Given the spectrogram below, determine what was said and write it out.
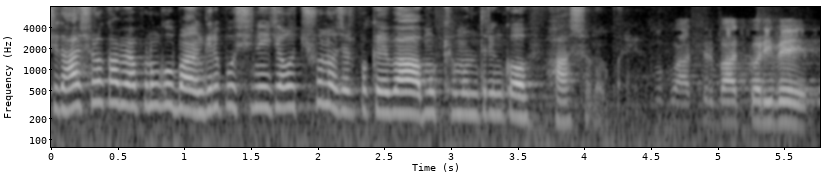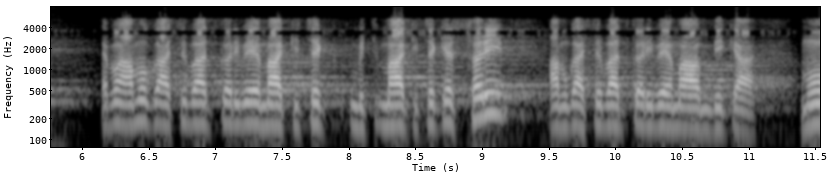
ସିଧାସଳଖ ଆମେ ଆପଣଙ୍କୁ ବାଙ୍ଗିରେ ପୋଷି ନେଇଯାଉଛୁ ନଜର ପକାଇବା ମୁଖ୍ୟମନ୍ତ୍ରୀଙ୍କ ଅଭିଭାଷଣ ଉପରେ ଆଶୀର୍ବାଦ କରିବେ এবং আমাকে আশীর্বাদ করবে মা কিচে মা কিচকেশ্বরী আমাকে আশীর্বাদ করবে মা অম্বিকা মু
